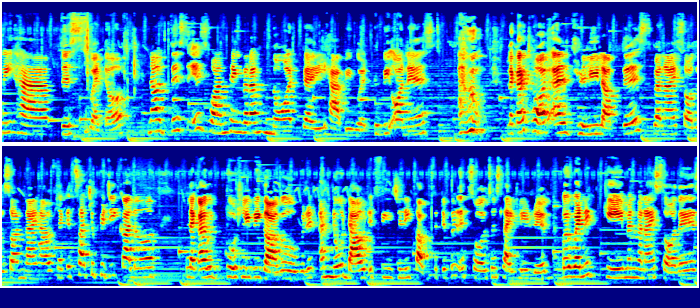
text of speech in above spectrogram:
we have this sweater. Now, this is one thing that I'm not very happy with, to be honest. like, I thought I'd really love this. When I saw this online, I was like, it's such a pretty color. Like, I would totally be gaga over it. And no doubt, it feels really comfortable. It's also slightly ribbed. But when it came and when I saw this,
